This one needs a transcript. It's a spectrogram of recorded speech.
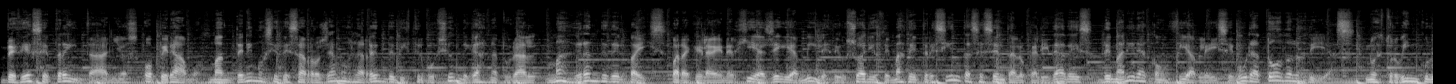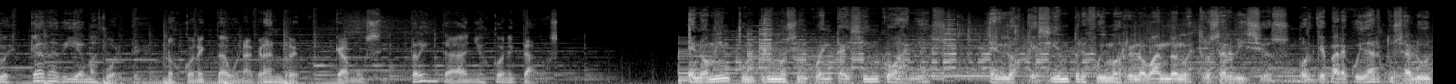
Desde hace 30 años operamos, mantenemos y desarrollamos la red de distribución de gas natural más grande del país para que la energía llegue a miles de usuarios de más de 360 localidades de manera confiable y segura todos los días. Nuestro vínculo es cada día más fuerte. Nos conecta una gran red. Camusi, 30 años conectados. En OMIN cumplimos 55 años, en los que siempre fuimos renovando nuestros servicios, porque para cuidar tu salud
